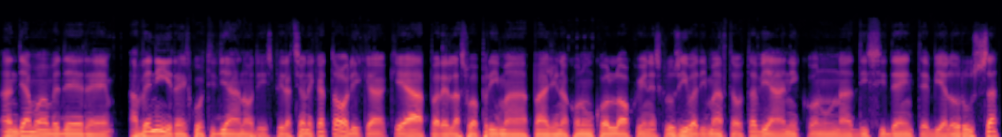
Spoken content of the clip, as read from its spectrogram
Andiamo a vedere Avvenire, il quotidiano di ispirazione cattolica, che apre la sua prima pagina con un colloquio in esclusiva di Marta Ottaviani con una dissidente bielorussa,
